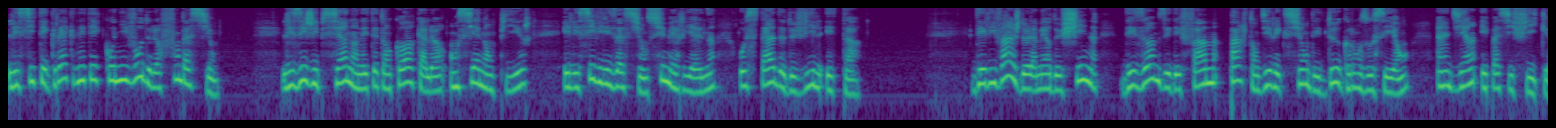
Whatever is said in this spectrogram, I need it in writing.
les cités grecques n'étaient qu'au niveau de leur fondation. Les Égyptiens n'en étaient encore qu'à leur ancien empire et les civilisations sumériennes au stade de ville-État. Des rivages de la mer de Chine, des hommes et des femmes partent en direction des deux grands océans, Indien et Pacifique,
